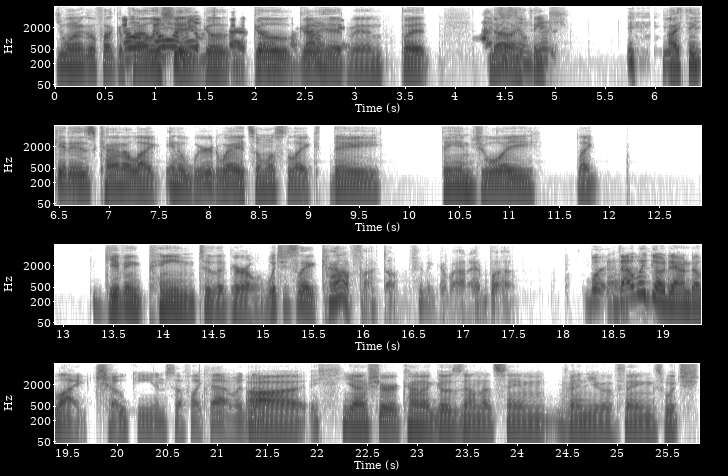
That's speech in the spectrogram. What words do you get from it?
You want to go fuck a Go- pile of go ahead shit? Go, go, self. Like, I go ahead, man. But I no, just I think. I think it is kind of like in a weird way. It's almost like they they enjoy like giving pain to the girl, which is like kind of fucked up if you think about it. But But that would go down to like choking and stuff like that, wouldn't it? uh, yeah, I'm sure it kind of goes down that same venue of things, which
